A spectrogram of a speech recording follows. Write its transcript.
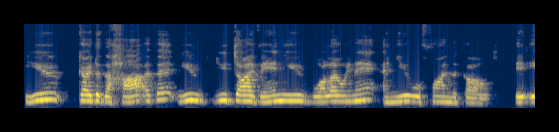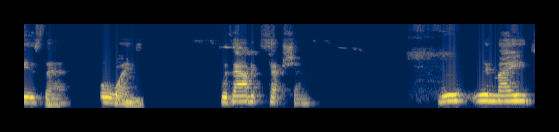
you go to the heart of it. You you dive in, you wallow in it, and you will find the gold. It is there always, mm. without exception. We, we're made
